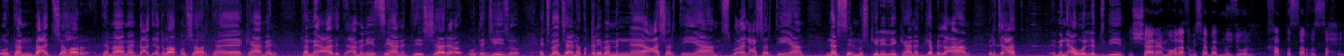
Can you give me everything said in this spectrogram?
وتم بعد شهر تماما بعد إغلاقه شهر كامل تم إعادة عملية صيانة الشارع وتجهيزه. تفاجئنا تقريبا من 10 أيام أسبوعين 10 أيام نفس المشكلة اللي كانت قبل عام رجعت من أول وجديد الشارع مغلق بسبب نزول خط الصرف الصحي.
